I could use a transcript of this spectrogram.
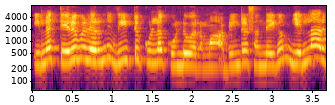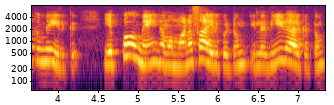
இல்ல தெருவுல இருந்து வீட்டுக்குள்ள கொண்டு வரணுமா? அப்படின்ற சந்தேகம் எல்லாருக்குமே இருக்கு. எப்பவுமே நம்ம மனசாக இருக்கட்டும் இல்லை வீடாக இருக்கட்டும்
